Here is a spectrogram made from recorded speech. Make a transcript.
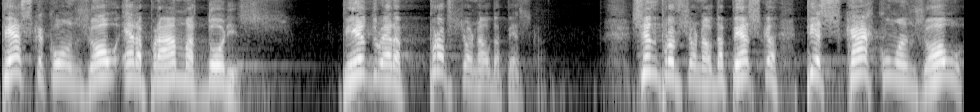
Pesca com anzol era para amadores. Pedro era profissional da pesca. Sendo profissional da pesca, pescar com anzol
